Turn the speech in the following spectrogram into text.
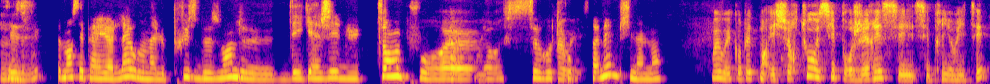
c'est mhm. justement ces périodes-là où on a le plus besoin de dégager du temps pour euh, ah, se retrouver ah soi-même finalement. Oui, oui, complètement. Et surtout aussi pour gérer ses, priorités.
